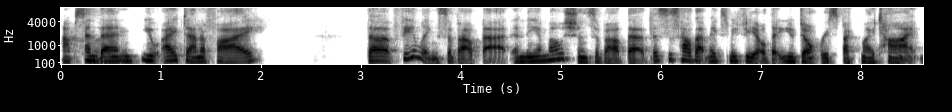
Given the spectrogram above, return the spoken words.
Absolutely And then you identify the feelings about that and the emotions about that. This is how that makes me feel that you don't respect my time,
